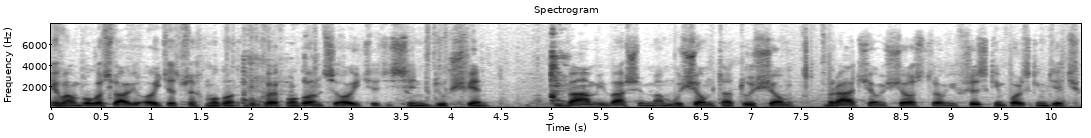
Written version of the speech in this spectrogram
Niech wam błogosławi Ojciec Wszechmogący, Ojciec i Syn, i Duch Święty. I wam, i waszym mamusiom, tatusiom, braciom, siostrom i wszystkim polskim dzieciom.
